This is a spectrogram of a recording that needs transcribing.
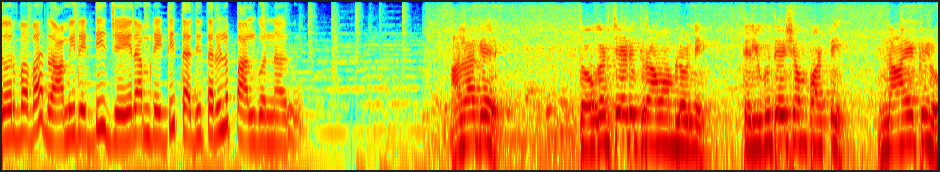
యోర్వవ రామిరెడ్డి జయరాం రెడ్డి తదితరులు పాల్గొన్నారు. అలాగే తోగర్చేడు గ్రామంలోని తెలుగుదేశం పార్టీ నాయకులు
